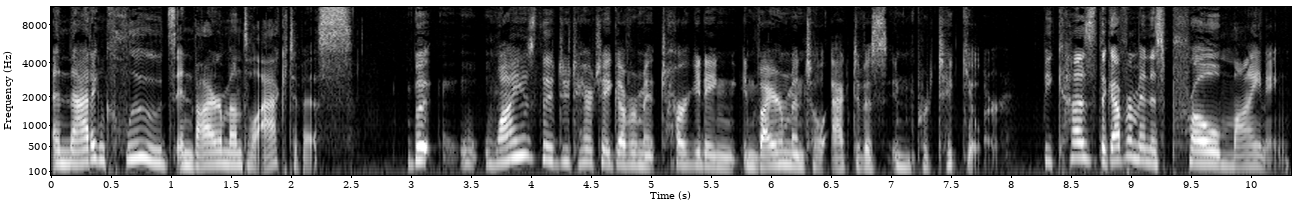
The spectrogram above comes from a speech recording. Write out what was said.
and that includes environmental activists. But why is the Duterte government targeting environmental activists in particular? Because the government is pro mining.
